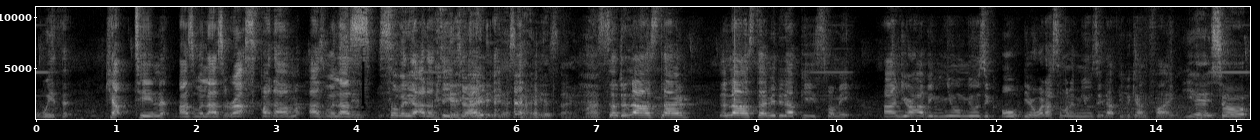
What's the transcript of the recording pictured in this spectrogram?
with Captain as well as Raspadam as well as so many other things, right? yes, sir. Yes, sir. Master so the last time, the last time you did a piece for me, and you're having new music out there. What are some of the music that people can find? Yeah, so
